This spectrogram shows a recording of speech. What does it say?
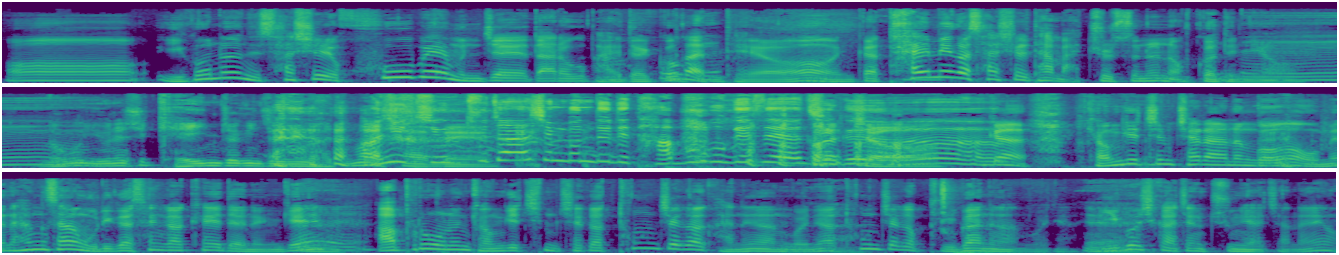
어, 이거는 사실 호흡의 문제다라고 봐야 아, 될것 호흡이요? 같아요. 그러니까 타이밍을 사실 다 맞출 수는 없거든요. 네. 너무 윤혜 씨 개인적인 질문을 하지 아니 마세요. 지금 네. 투자하신 분들이 다 보고 계세요 지금. 그렇죠. 그러니까 경기 침체라는 거가 오면 항상 우리가 생각해야 되는 게 네. 앞으로 오는 경기 침체가 통제가 가능한 거냐, 네. 통제가 불가능한 거냐. 네. 이것이 가장 중요하잖아요.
